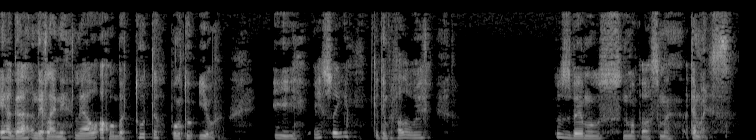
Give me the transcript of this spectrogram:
eh underline leal arroba tuta.io E é isso aí que eu tenho pra falar hoje. Nos vemos numa próxima. Até mais.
